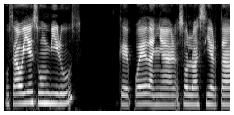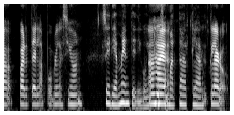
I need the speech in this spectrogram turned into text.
o sea, hoy es un virus que puede dañar solo a cierta parte de la población. Seriamente, digo, incluso matar, claro. Claro,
